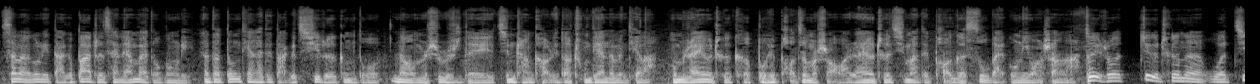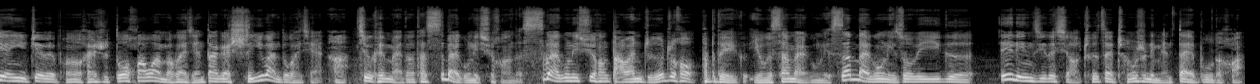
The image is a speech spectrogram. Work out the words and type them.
三百公里打个八折才两百多公里，那到冬天还得打个七折更多。那我们是不是得经常考虑到充电的问题了？我们燃油车可不会跑这么少啊，燃油车起码得。跑个四五百公里往上啊，所以说这个车呢，我建议这位朋友还是多花万把块钱，大概十一万多块钱啊，就可以买到它四百公里续航的。四百公里续航打完折之后，它不得有个三百公里？三百公里作为一个 A 零级的小车，在城市里面代步的话，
